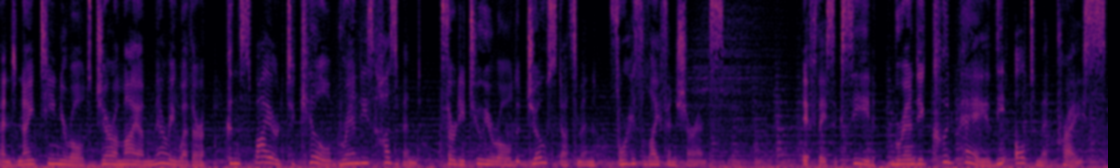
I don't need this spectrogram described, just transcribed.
and 19 year old Jeremiah Merriweather conspired to kill Brandy's husband, 32 year old Joe Stutzman, for his life insurance. If they succeed, Brandy could pay the ultimate price.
